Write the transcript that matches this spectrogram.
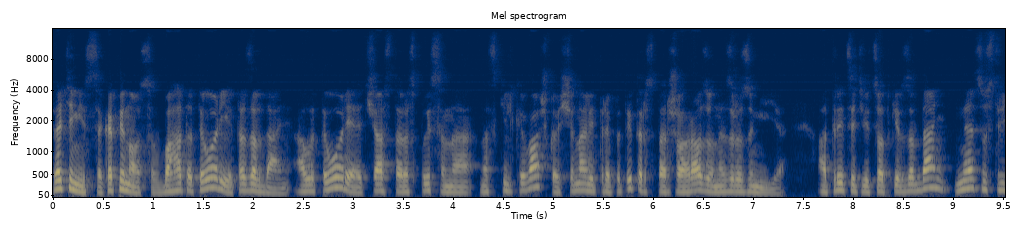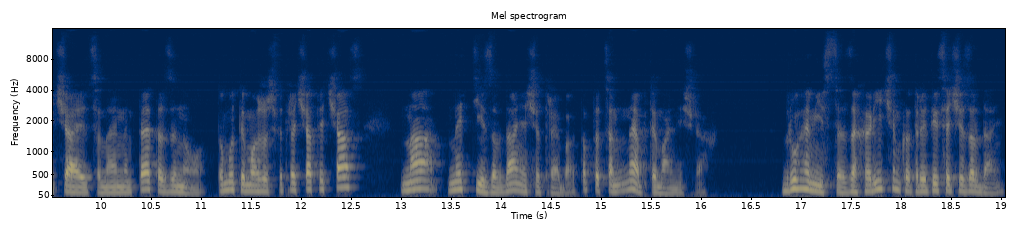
Третє місце Капіносов. Багато теорії та завдань, але теорія часто розписана наскільки важко, що навіть репетитор з першого разу не зрозуміє, а 30% завдань не зустрічаються на НМТ та ЗНО, тому ти можеш витрачати час на не ті завдання, що треба. Тобто це не оптимальний шлях. Друге місце Захаріченко 3000 завдань.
